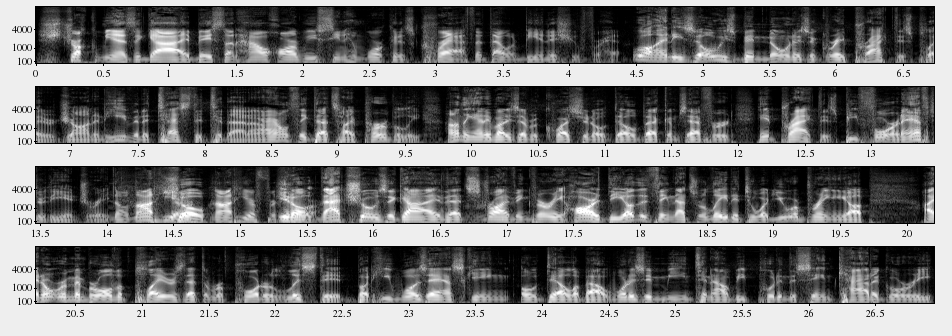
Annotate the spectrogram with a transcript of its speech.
struck me as a guy based on how hard we've seen him work at his craft that that would be an issue for him. Well, and he's always been known as a great practice player, John, and he even attested to that. And I don't think that's hyperbole. I don't think anybody's ever questioned Odell Beckham's effort in practice before and after the injury. No, not here. So, not here for you sure. know, that shows a guy that's striving very hard. The other thing that's related to what you were bringing up, I don't remember all the players that the reporter listed, but he was asking Odell about what does it mean to now be put in the same category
